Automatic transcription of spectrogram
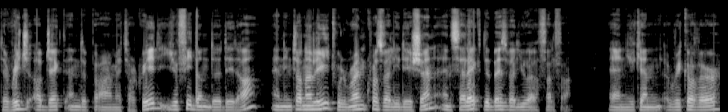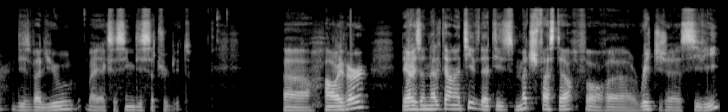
the ridge object and the parameter grid. You feed on the data and internally it will run cross-validation and select the best value of alpha and you can recover this value by accessing this attribute. Uh, however, there is an alternative that is much faster for uh, ridge uh, CV,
